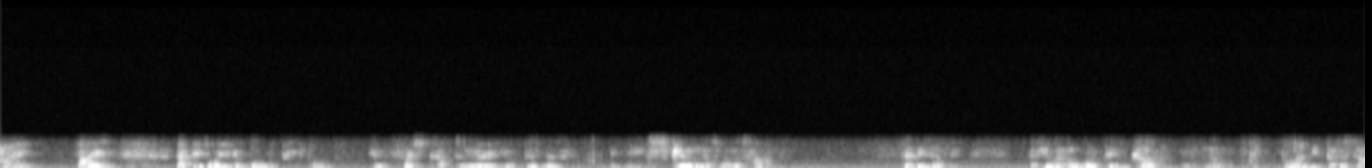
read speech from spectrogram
Fine, fine. But before you can move people, you first have to learn your business. It needs skill as well as heart. Tell me something. Have you ever worked in color? No, Well, you've got to start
